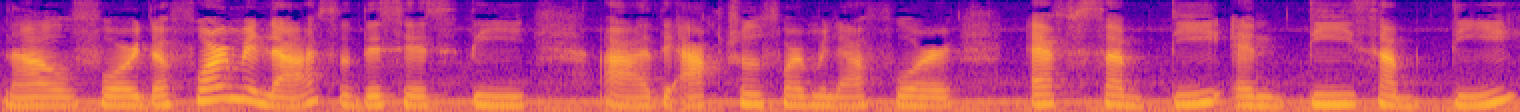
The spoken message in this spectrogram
now for the formula, so this is the uh, the actual formula for f sub t and t sub t.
